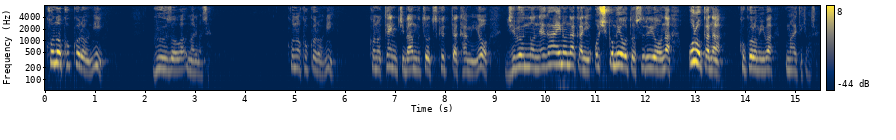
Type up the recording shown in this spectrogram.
この心に偶像は生まれません。この心にこの天地万物を作った神を自分の願いの中に押し込めようとするような愚かな試みは生まれてきません。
